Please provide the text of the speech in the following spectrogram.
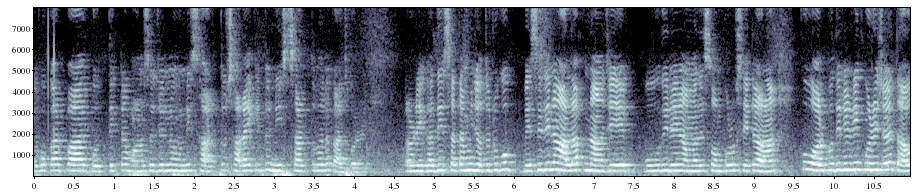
উপকার পায় প্রত্যেকটা মানুষের জন্য উনি স্বার্থ ছাড়াই কিন্তু নিঃস্বার্থভাবে কাজ করেন কারণ রেখাদির সাথে আমি যতটুকু বেশি দিনে আলাপ না যে বহুদিনের আমাদের সম্পর্ক সেটা না খুব অল্প দিনেরই পরিচয় তাও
